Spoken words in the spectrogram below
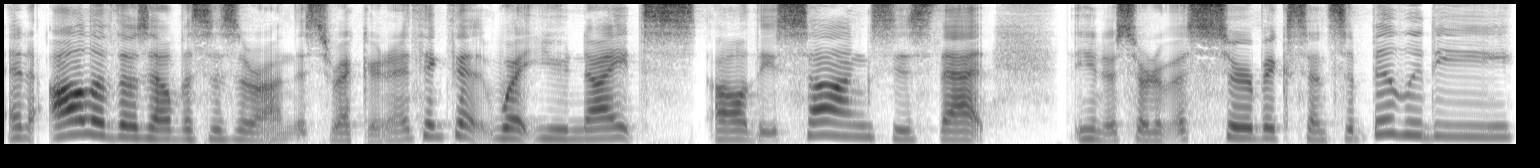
and all of those Elvises are on this record. And I think that what unites all these songs is that you know, sort of acerbic sensibility,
